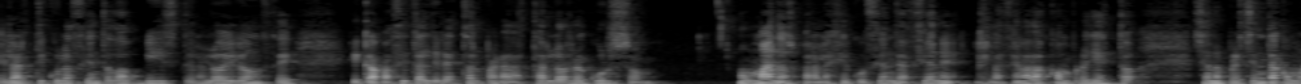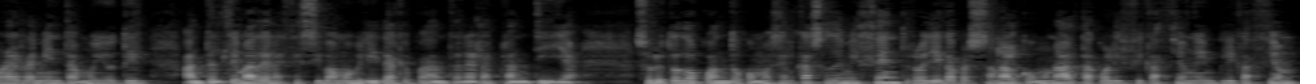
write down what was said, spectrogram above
el artículo 102 bis de la LOE 11, que capacita al director para adaptar los recursos humanos para la ejecución de acciones relacionadas con proyectos, se nos presenta como una herramienta muy útil ante el tema de la excesiva movilidad que puedan tener las plantillas, sobre todo cuando, como es el caso de mi centro, llega personal con una alta cualificación e implicación,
